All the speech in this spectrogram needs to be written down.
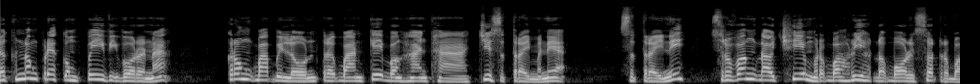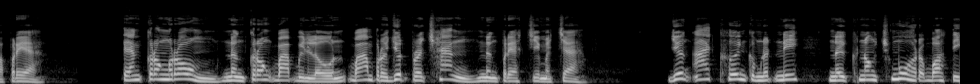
នៅក្នុងព្រះគម្ពីរវិវរណៈក្រុងបាប៊ីឡូនត្រូវបានគេបង្ហាញថាជាស្ត្រីម្នាក់ស្ត្រីនេះស្រវឹងដោយឈាមរបស់រាជដ៏បរិសុទ្ធរបស់ព្រះទាំងក្រុងរ៉ូមនិងក្រុងបាប៊ីឡូនបានប្រយុទ្ធប្រឆាំងនឹងព្រះជាម្ចាស់យើងអាចឃើញគំនិតនេះនៅក្នុងឈ្មោះរបស់ទី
